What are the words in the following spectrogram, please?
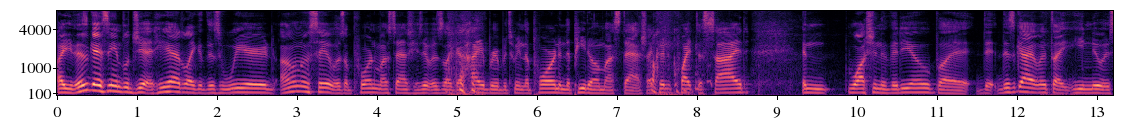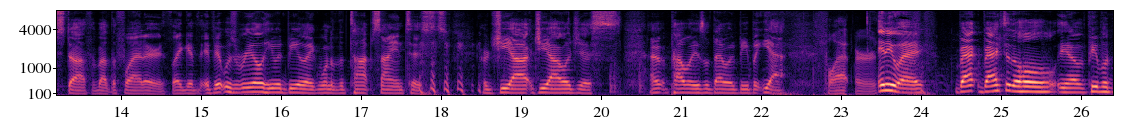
Like this guy seemed legit. He had like this weird. I don't want to say it was a porn mustache because it was like a hybrid between the porn and the pedo mustache. I couldn't quite decide in watching the video, but th- this guy looked like he knew his stuff about the flat Earth. Like if if it was real, he would be like one of the top scientists or geo- geologists. I, probably is what that would be. But yeah Flat Earth. anyway back back to the whole you know people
